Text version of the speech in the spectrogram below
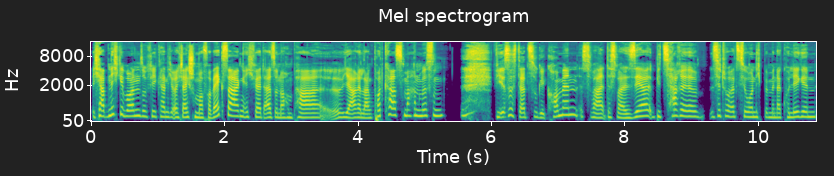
Ich habe nicht gewonnen, so viel kann ich euch gleich schon mal vorweg sagen. Ich werde also noch ein paar äh, Jahre lang Podcasts machen müssen. Wie ist es dazu gekommen? Es war, das war eine sehr bizarre Situation. Ich bin mit einer Kollegin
